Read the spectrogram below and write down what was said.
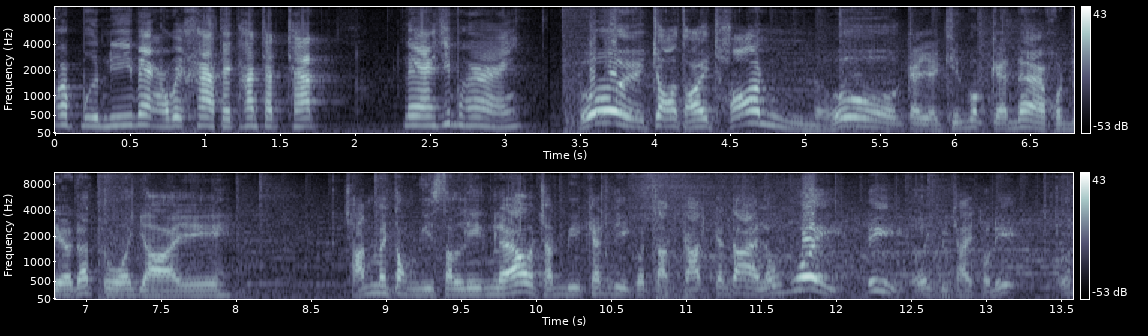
ว่าปืนนี้แม่งเอาไว้ฆ่าไททันชัดๆ แรงชิบหาย เฮ้ยจ้าไททันโอ้แกอย่าคิดว่าแกแน่คนเดียวนะตัวใหญ่ ฉันไม่ต้องมีสลิงแล้ว ฉันมีแค่นี้ก็จัดการกันได้แล้วเว้ย นี่เอ้ยไม่ใช่ตัวนี้อึ๊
